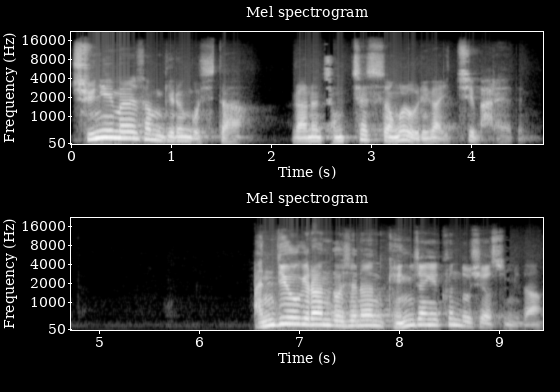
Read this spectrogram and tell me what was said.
주님을 섬기는 곳이다. 라는 정체성을 우리가 잊지 말아야 됩니다. 안디옥이라는 도시는 굉장히 큰 도시였습니다.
